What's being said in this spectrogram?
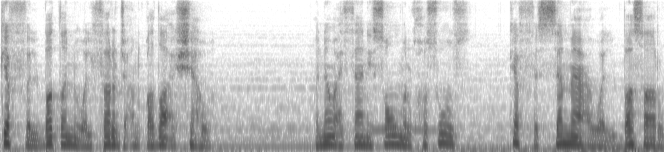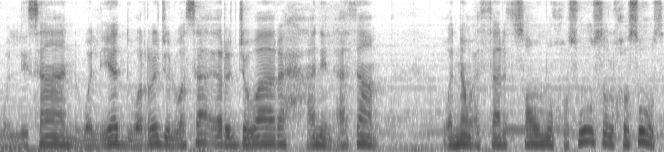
كف البطن والفرج عن قضاء الشهوة. والنوع الثاني صوم الخصوص كف السمع والبصر واللسان واليد والرجل وسائر الجوارح عن الآثام. والنوع الثالث صوم خصوص الخصوص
